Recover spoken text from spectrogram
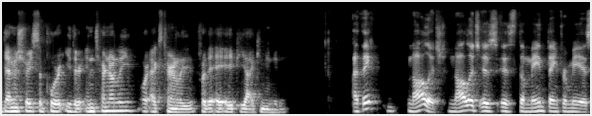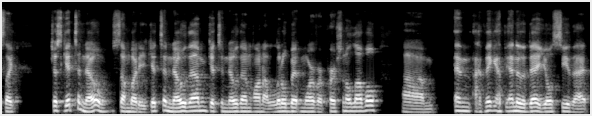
demonstrate support either internally or externally for the AAPI community? I think knowledge. Knowledge is is the main thing for me. Is like just get to know somebody, get to know them, get to know them on a little bit more of a personal level. Um, and I think at the end of the day, you'll see that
